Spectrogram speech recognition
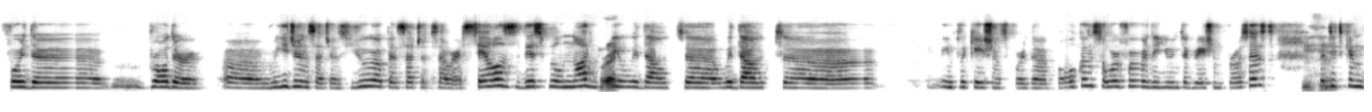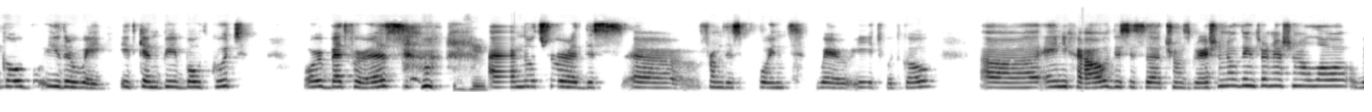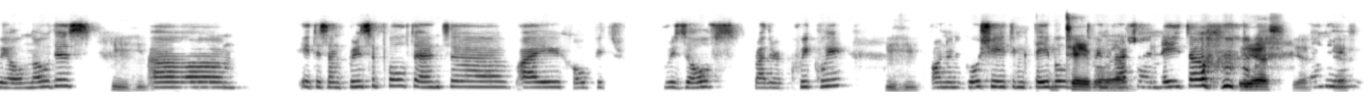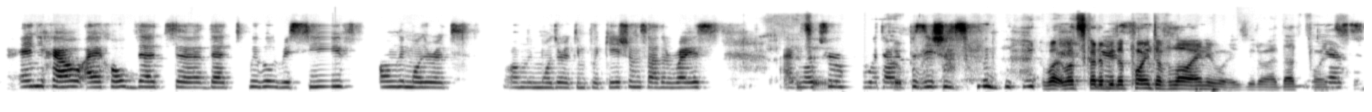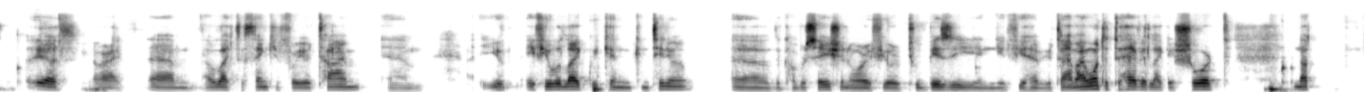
for the broader uh, regions such as Europe and such as ourselves. This will not right. be without uh, without uh, implications for the Balkans or for the EU integration process, mm-hmm. but it can go either way. It can be both good or bad for us. mm-hmm. I'm not sure at this uh, from this point where it would go. Uh, anyhow, this is a transgression of the international law. We all know this. Mm-hmm. Um, it is unprincipled, and uh, I hope it resolves rather quickly mm-hmm. on a negotiating table, table between yeah. Russia and NATO. yes, yes, Any, yes. Anyhow, I hope that uh, that we will receive only moderate only moderate implications. Otherwise, I'm it's not a, sure what our positions would be. What, what's going to yes. be the point of law, anyways? You know, at that point. Yes. Yes. All right. Um, I would like to thank you for your time. Um, you, if you would like, we can continue uh, the conversation, or if you're too busy and if you have your time. I wanted to have it like a short, not.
